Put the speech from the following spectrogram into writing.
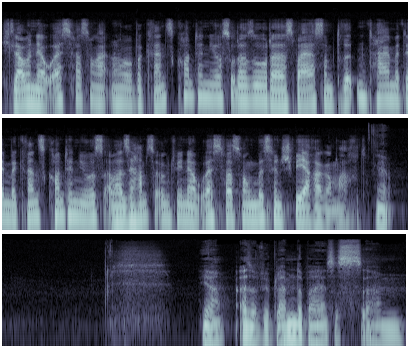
ich glaube in der US-Fassung hat man begrenzt Continues oder so, oder das war erst im dritten Teil mit den begrenzt Continues, aber sie haben es irgendwie in der US-Fassung ein bisschen schwerer gemacht. Ja. Ja, also wir bleiben dabei. Es ist, ähm,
